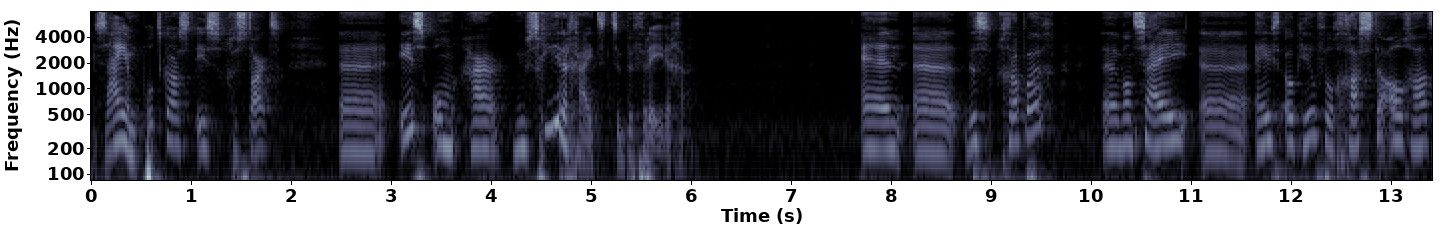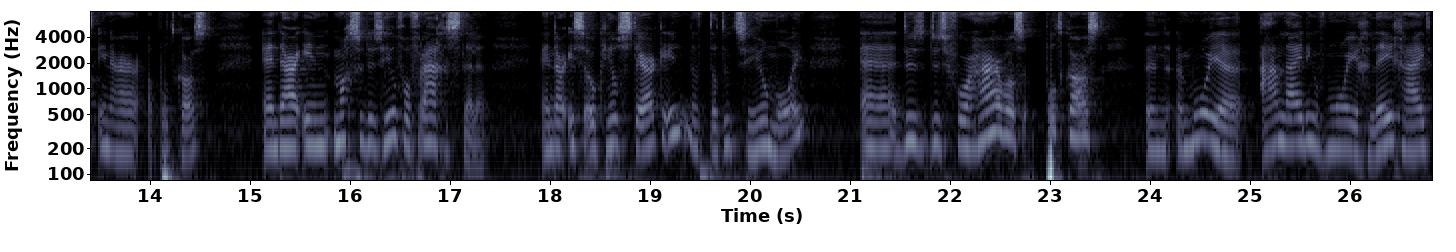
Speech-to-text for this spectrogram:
zij een podcast is gestart, uh, is om haar nieuwsgierigheid te bevredigen. En dat is grappig, want zij heeft ook heel veel gasten al gehad in haar podcast. En daarin mag ze dus heel veel vragen stellen. En daar is ze ook heel sterk in, dat, dat doet ze heel mooi. Uh, dus, dus voor haar was podcast een, een mooie aanleiding of mooie gelegenheid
